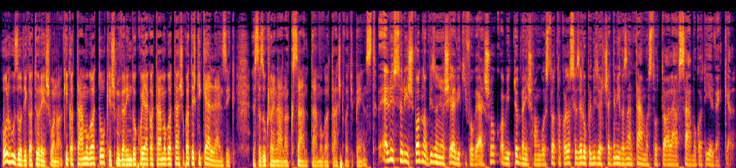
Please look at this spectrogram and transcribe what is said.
Hol húzódik a törésvonal? Kik a támogatók, és mivel indokolják a támogatásukat, és kik ellenzik ezt az Ukrajnának szánt támogatást vagy pénzt? Először is vannak bizonyos elvi kifogások, amit többen is hangoztatnak, az az, hogy az Európai Bizottság nem igazán támasztotta alá a számokat érvekkel.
